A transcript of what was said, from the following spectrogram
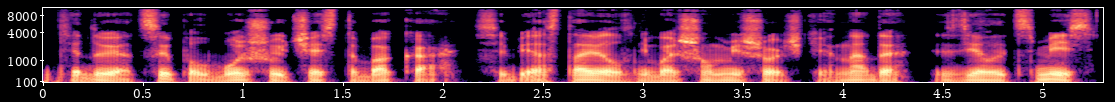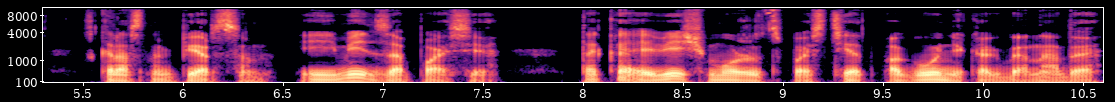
деду я отсыпал большую часть табака, себе оставил в небольшом мешочке. Надо сделать смесь с красным перцем и иметь в запасе. Такая вещь может спасти от погони, когда надо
